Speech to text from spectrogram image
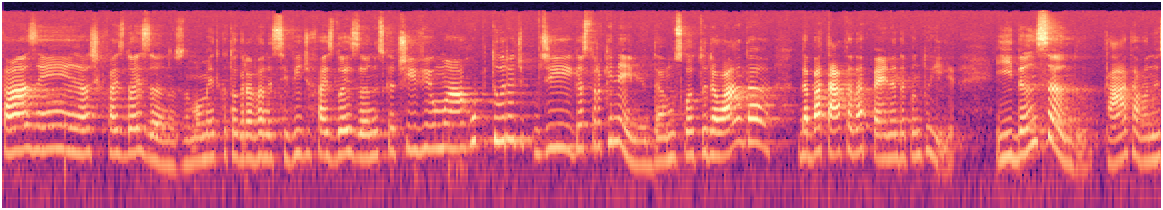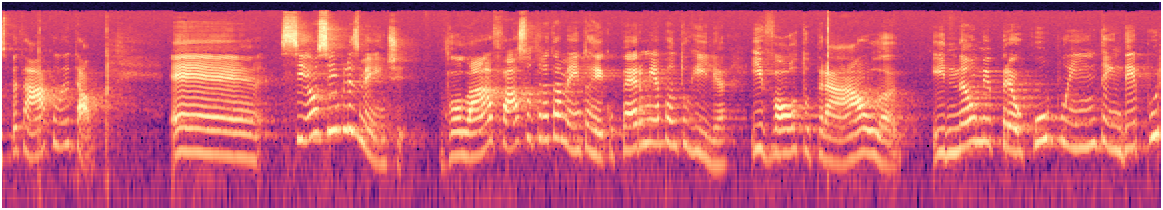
Fazem, acho que faz dois anos. No momento que eu estou gravando esse vídeo, faz dois anos que eu tive uma ruptura de, de da musculatura lá da, da batata da perna, da panturrilha. E dançando, tá? Tava no espetáculo e tal. É, se eu simplesmente vou lá, faço o tratamento, recupero minha panturrilha e volto para a aula e não me preocupo em entender por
